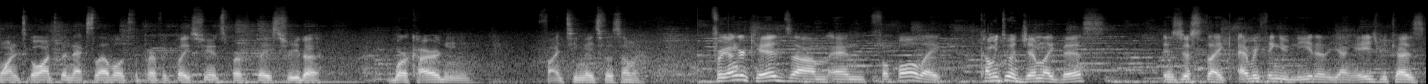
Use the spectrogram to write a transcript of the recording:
Wanted to go on to the next level. It's the perfect place for you. It's the perfect place for you to work hard and find teammates for the summer. For younger kids um, and football, like coming to a gym like this is just like everything you need at a young age because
